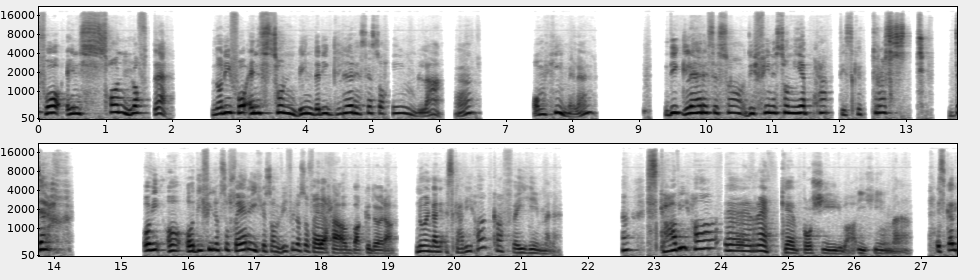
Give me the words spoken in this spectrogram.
får en sånn lofte, når de får en sånn bilde, de gleder seg så himla eh, om himmelen. De gleder seg så. De finner så mye praktiske trøst der. Og, vi, og, og de filosoferer ikke som vi filosoferer her bak døra. Noen ganger skal vi ha kaffe i himmelen. Skal vi ha eh, rekke på skiva i himmelen? Vi,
